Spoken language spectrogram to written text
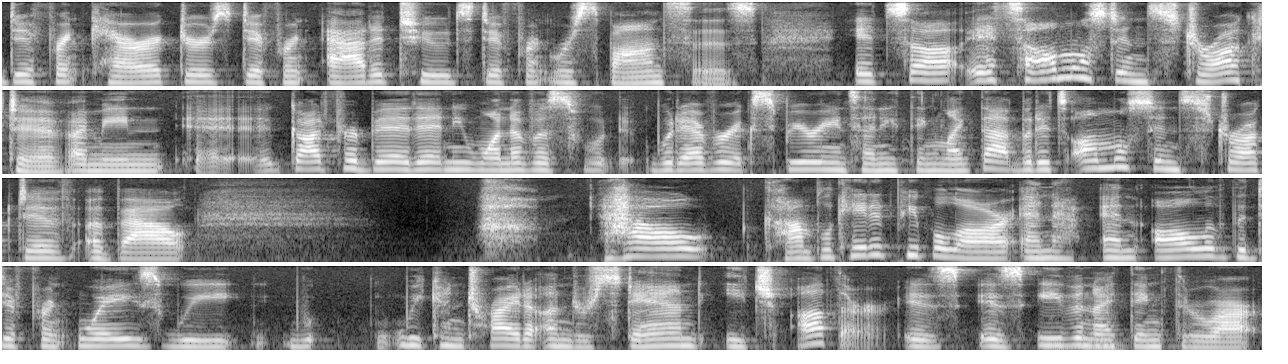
different characters, different attitudes, different responses it's uh, it's almost instructive. I mean, eh, God forbid any one of us would would ever experience anything like that, but it's almost instructive about how complicated people are and and all of the different ways we we can try to understand each other is is even mm-hmm. I think through our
